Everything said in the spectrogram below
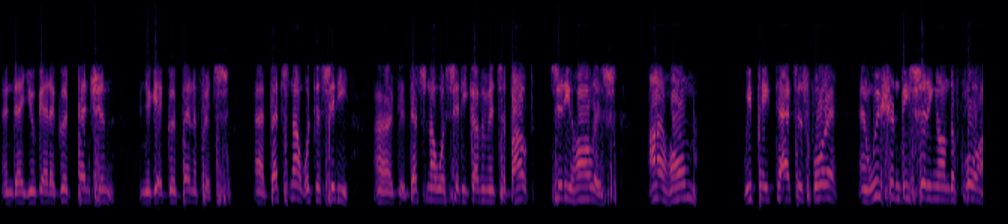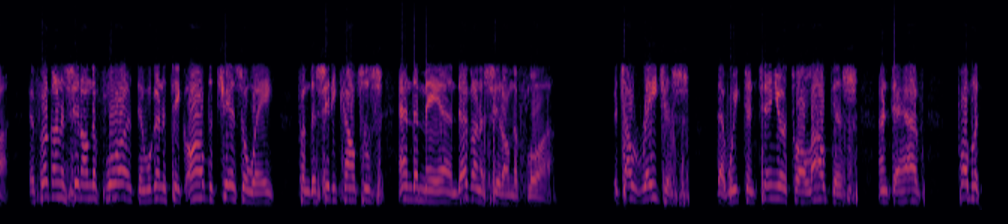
and that you get a good pension and you get good benefits. Uh, that's not what the city. Uh, that's not what city government's about. City Hall is our home. We pay taxes for it, and we shouldn't be sitting on the floor. If we're going to sit on the floor, then we're going to take all the chairs away from the city councils and the mayor, and they're going to sit on the floor. It's outrageous that we continue to allow this and to have public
